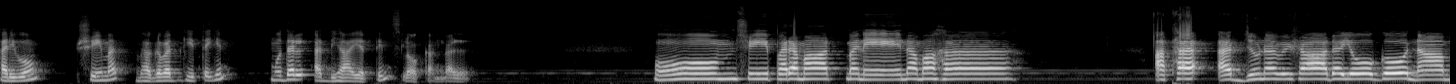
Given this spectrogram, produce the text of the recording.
ஹரி ஓம் ஸ்ரீமத் பகவத்கீதையின் முதல் அத்தியாயத்தின் ஸ்லோகங்கள் ஓம் ஸ்ரீ பரமாத்மனே நமः अथ अर्जुनविषादयोगो नाम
